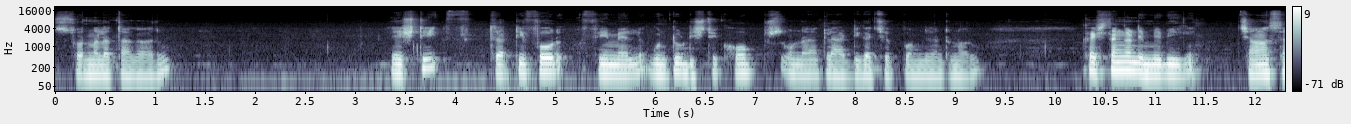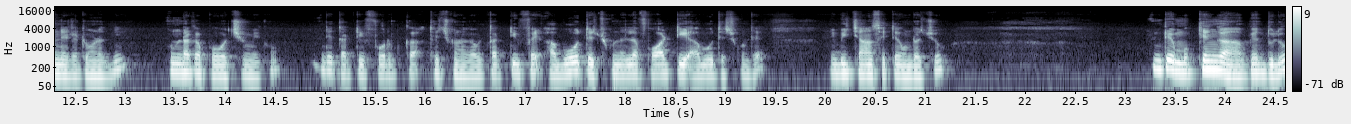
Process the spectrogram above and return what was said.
Swarnalatha garu. ST thirty four female Guntur district hopes ఉన్న క్లారిటీగా చెప్పండి అంటున్నారు. ఖచ్చితంగా అండి మేబీ ఛాన్స్ అనేటటువంటిది ఉండకపోవచ్చు మీకు. అంటే థర్టీ ఫోర్ తెచ్చుకున్నారు కాబట్టి థర్టీ ఫైవ్ అబోవ్ తెచ్చుకునే లేదా ఫార్టీ అబోవ్ తెచ్చుకుంటే మేబీ ఛాన్స్ అయితే ఉండొచ్చు. అంటే ముఖ్యంగా అభ్యర్థులు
